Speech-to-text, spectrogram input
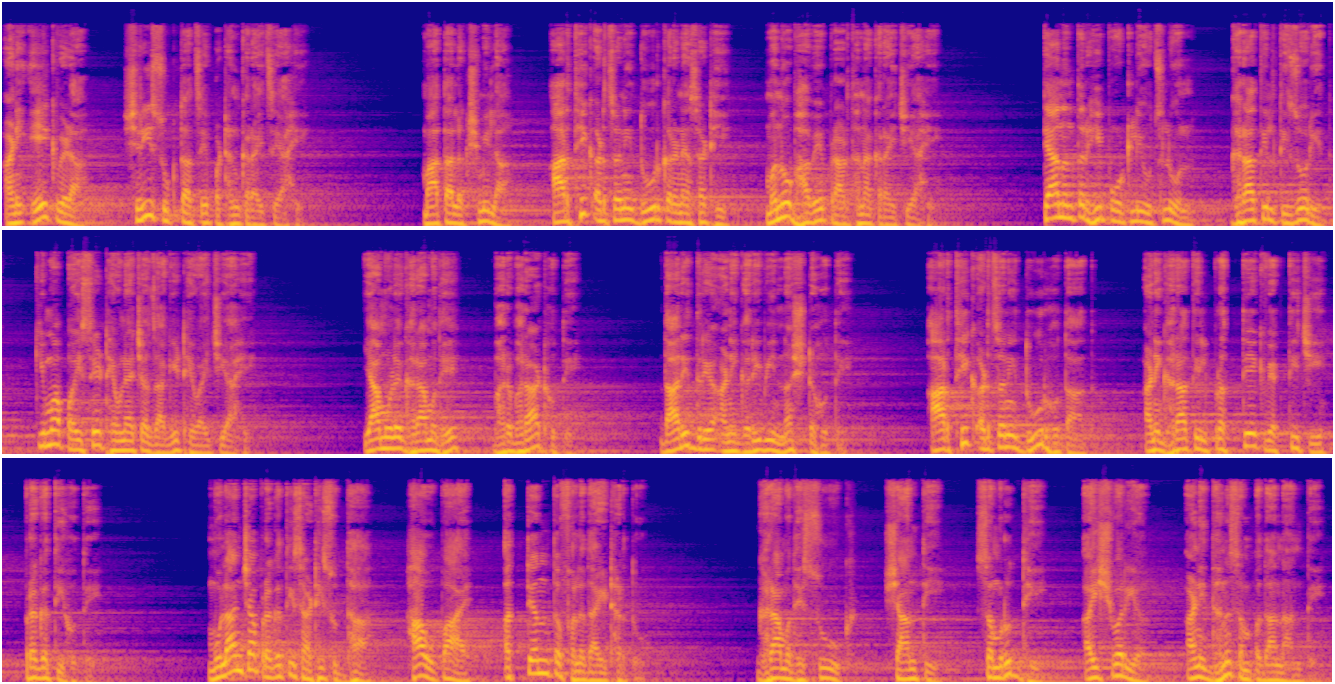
आणि एक वेळा श्री सुक्ताचे पठण करायचे आहे. माता लक्ष्मीला आर्थिक अडचणी दूर करण्यासाठी मनोभावे प्रार्थना करायची आहे. त्यानंतर ही पोटली उचलून घरातील तिजोरीत किंवा पैसे ठेवण्याच्या जागी ठेवायची आहे. यामुळे घरामध्ये भरभराट होते. दारिद्र्य आणि गरिबी नष्ट होते. आर्थिक अडचणी दूर होतात आणि घरातील प्रत्येक व्यक्तीची प्रगती होते. मुलांच्या प्रगतीसाठी सुद्धा हा उपाय अत्यंत फलदायी ठरतो. घरामध्ये सुख शांती समृद्धी ऐश्वर आणि धनसंपदा नांदते.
